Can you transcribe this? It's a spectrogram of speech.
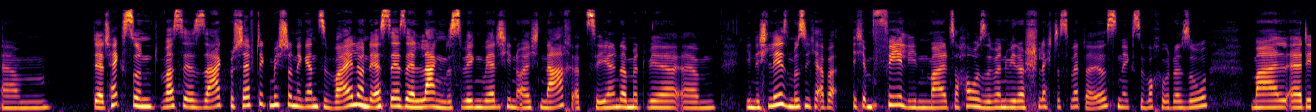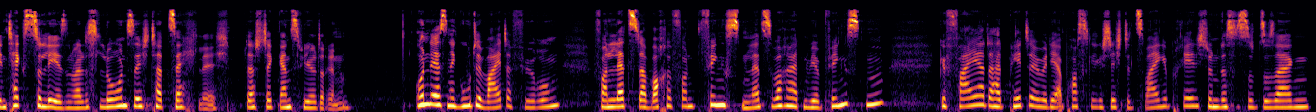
Ähm, der Text und was er sagt, beschäftigt mich schon eine ganze Weile und er ist sehr, sehr lang. Deswegen werde ich ihn euch nacherzählen, damit wir ähm, ihn nicht lesen müssen. Ich, aber ich empfehle Ihnen mal zu Hause, wenn wieder schlechtes Wetter ist, nächste Woche oder so, mal äh, den Text zu lesen, weil es lohnt sich tatsächlich. Da steckt ganz viel drin. Und er ist eine gute Weiterführung von letzter Woche von Pfingsten. Letzte Woche hatten wir Pfingsten gefeiert. Da hat Peter über die Apostelgeschichte 2 gepredigt und das ist sozusagen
